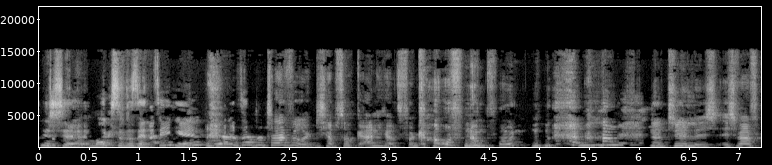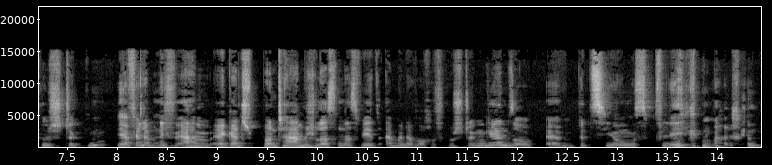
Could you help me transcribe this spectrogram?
Magnetische. Magst du das erzählen? Ja, das ist ja total verrückt. Ich habe es auch gar nicht als Verkaufen empfunden. Natürlich. Ich war frühstücken. Ja, Philipp und ich wir haben äh, ganz spontan beschlossen, dass wir jetzt einmal in der Woche frühstücken gehen, so ähm, Beziehungspflege machen.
